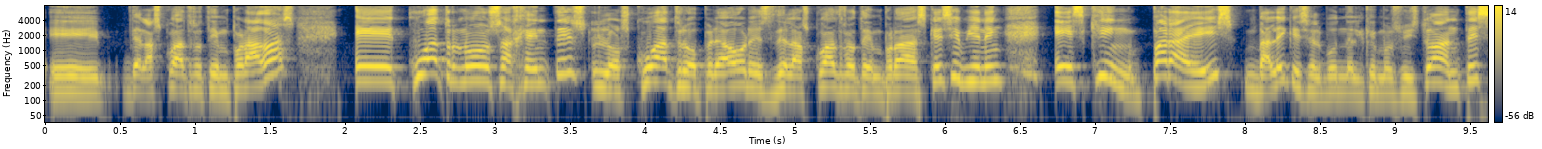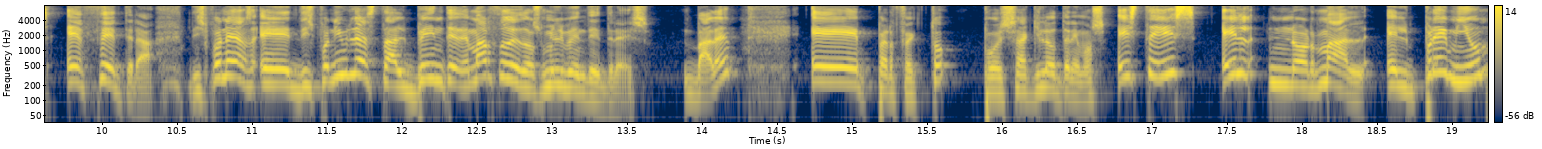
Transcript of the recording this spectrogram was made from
eh, de las cuatro temporadas. cuatro nuevos agentes, los cuatro operadores de las cuatro temporadas que se vienen. Skin para Ace, ¿vale? Que es el bundle que hemos visto antes, etcétera. disponible hasta el 20 de marzo de 2023. ¿Vale? Eh, perfecto. Pues aquí lo tenemos. Este es el normal. El premium,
